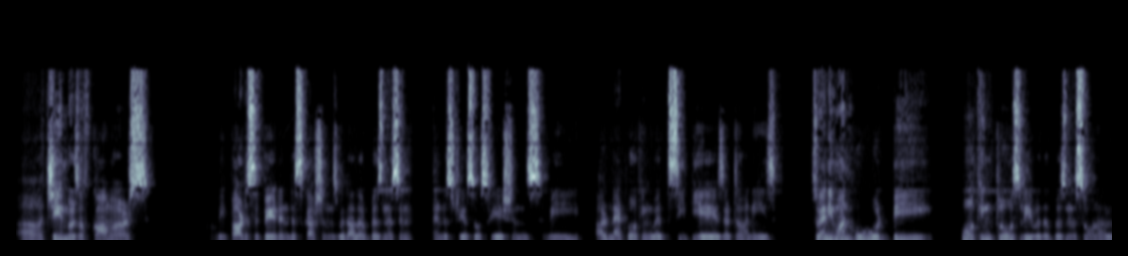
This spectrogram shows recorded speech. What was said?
uh, chambers of commerce. We participate in discussions with other business and industry associations. We are networking with CPAs, attorneys. So anyone who would be working closely with a business owner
